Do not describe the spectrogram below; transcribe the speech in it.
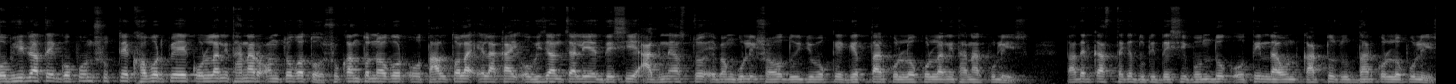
গভীর রাতে গোপন সূত্রে খবর পেয়ে কল্যাণী থানার অন্তর্গত সুকান্তনগর ও তালতলা এলাকায় অভিযান চালিয়ে দেশি আগ্নেয়াস্ত্র এবং গুলিসহ দুই যুবককে গ্রেপ্তার করল কল্যাণী থানার পুলিশ। তাদের কাছ থেকে দুটি দেশি বন্দুক ও তিন রাউন্ড কার্তুজ উদ্ধার করল পুলিশ।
